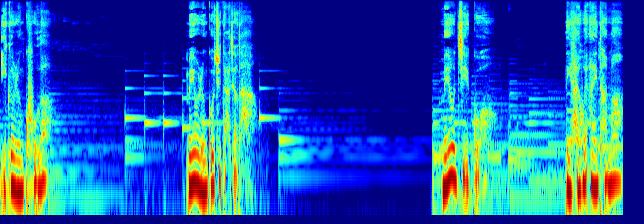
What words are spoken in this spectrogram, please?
一个人哭了，没有人过去打搅他。没有结果，你还会爱他吗？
